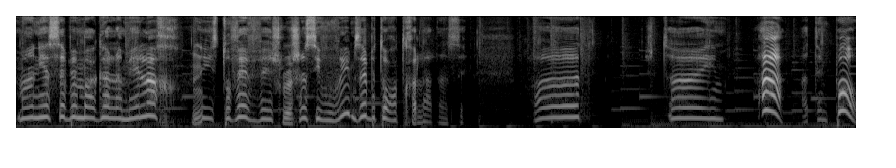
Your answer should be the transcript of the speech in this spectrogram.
מה אני אעשה במעגל המלח? אני אסתובב אה, שלושה סיבובים, זה בתור התחלה נעשה. אחת, שתיים... אה, אתם פה!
